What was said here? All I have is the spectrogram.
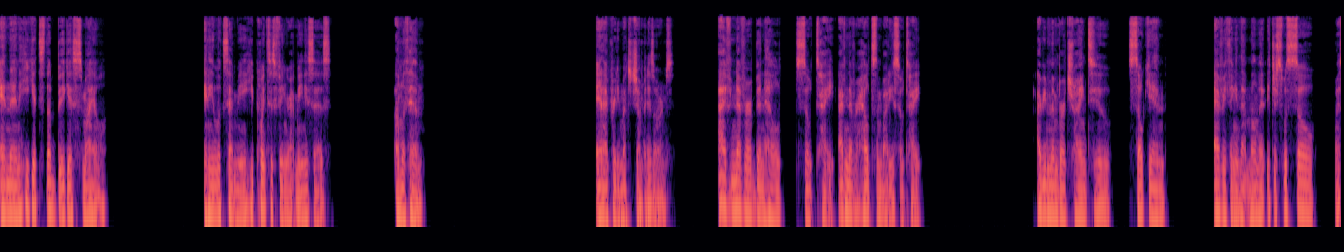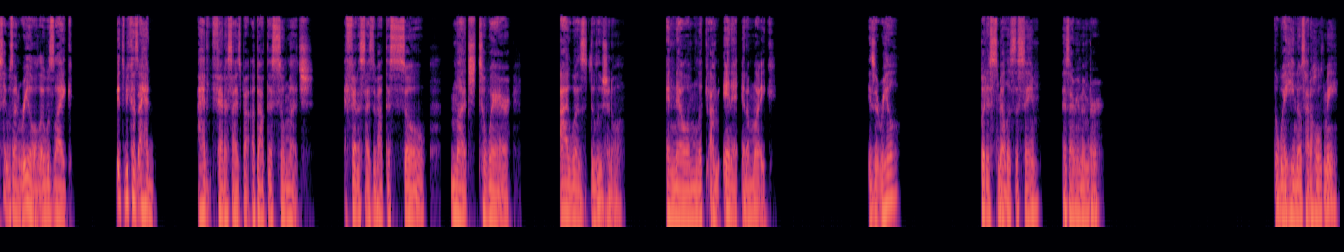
And then he gets the biggest smile. And he looks at me, he points his finger at me, and he says, I'm with him. And I pretty much jump in his arms. I've never been held so tight. I've never held somebody so tight. I remember trying to soak in everything in that moment. It just was so, when I say it was unreal, it was like, it's because I had, I had fantasized about, about this so much. I fantasized about this so much to where I was delusional. And now I'm look I'm in it and I'm like, is it real? But his smell mm. is the same as I remember. The way he knows how to hold me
